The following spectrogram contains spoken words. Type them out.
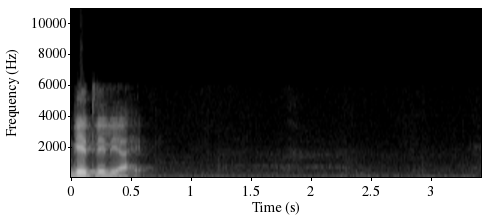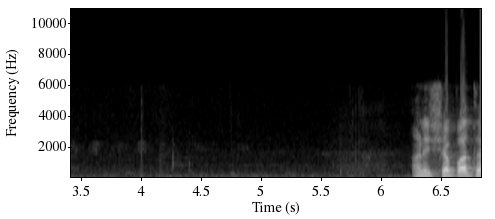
घेतलेली आहे. आणि शपथ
